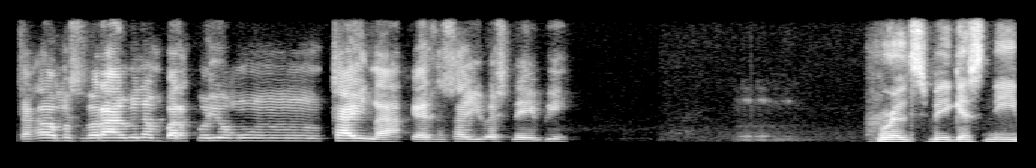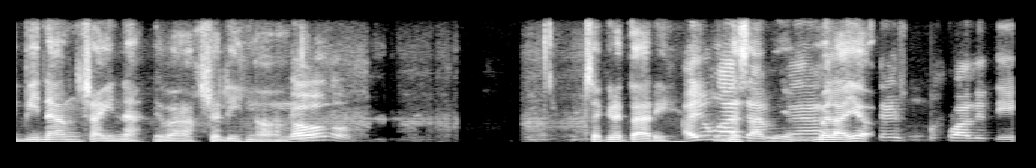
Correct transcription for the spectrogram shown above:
Tsaka mas marami ng barko yung China kaysa sa US Navy. World's biggest navy na ang China, di ba actually? Oo. No. Secretary. Ayun nga lang, Nasabi niya, uh, malayo. in terms of quality,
